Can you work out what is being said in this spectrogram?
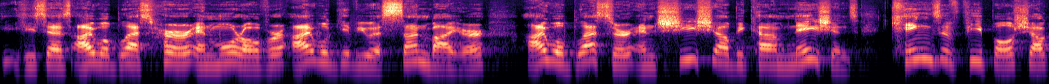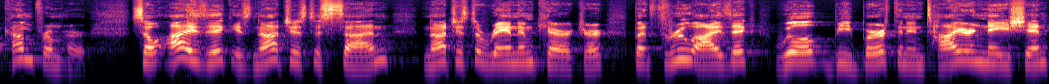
He says, I will bless her, and moreover, I will give you a son by her. I will bless her, and she shall become nations. Kings of people shall come from her. So Isaac is not just a son, not just a random character, but through Isaac will be birthed an entire nation,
